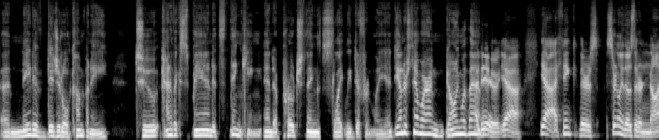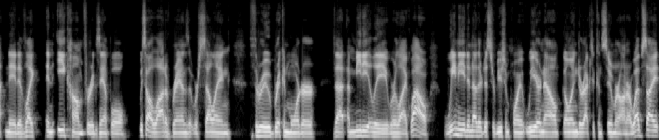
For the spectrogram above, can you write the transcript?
a native digital company to kind of expand its thinking and approach things slightly differently. Uh, do you understand where I'm going with that? I do. Yeah. Yeah. I think there's certainly those that are not native, like in ecom, for example. We saw a lot of brands that were selling through brick and mortar that immediately were like, wow, we need another distribution point. We are now going direct to consumer on our website.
